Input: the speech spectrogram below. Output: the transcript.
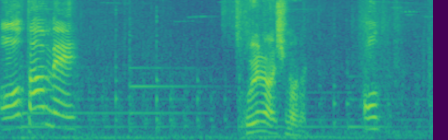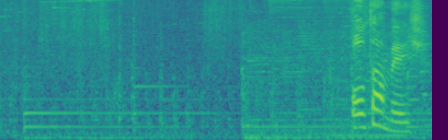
Oltan Bey. Buyurun Haşim Hanım. Ol... Oltan Bey.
